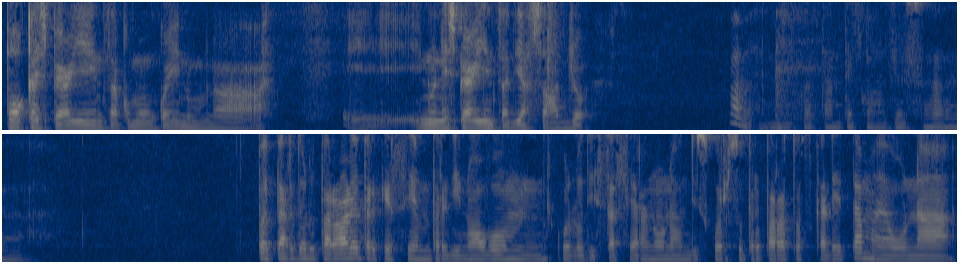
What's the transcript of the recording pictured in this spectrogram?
poca esperienza comunque in una eh, in un'esperienza di assaggio. Vabbè, tante cose poi perdo le parole perché sempre di nuovo mm, quello di stasera non è un discorso preparato a scaletta, ma è, una,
